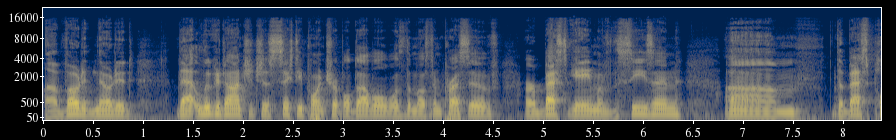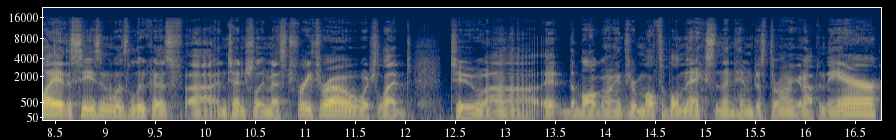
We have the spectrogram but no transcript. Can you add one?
uh, voted noted that Luka Doncic's 60 point triple double was the most impressive or best game of the season. Um, the best play of the season was Luka's uh, intentionally missed free throw, which led to uh, it, the ball going through multiple nicks and then him just throwing it up in the air.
